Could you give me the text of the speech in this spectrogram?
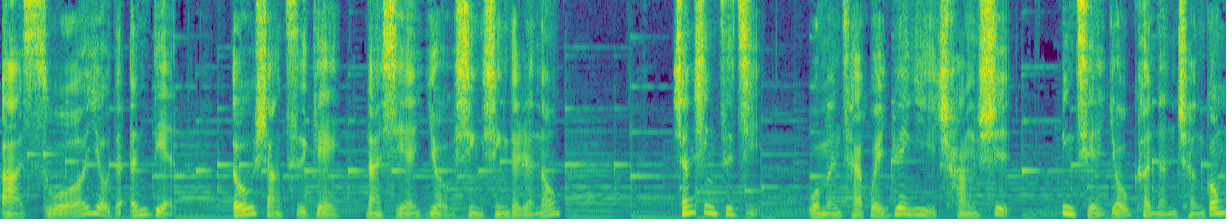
把所有的恩典都赏赐给那些有信心的人哦。相信自己，我们才会愿意尝试，并且有可能成功；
